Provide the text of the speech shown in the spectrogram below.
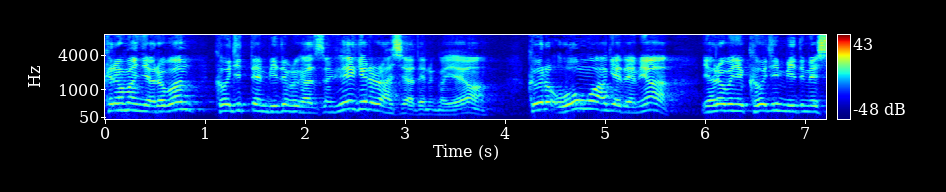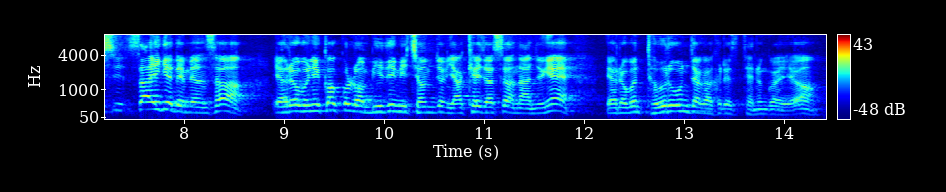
그러면 여러분 거짓된 믿음을 가져서 회개를 하셔야 되는 거예요. 그걸 옹호하게 되면 여러분이 거짓 믿음에 씨- 쌓이게 되면서 여러분이 거꾸로 믿음이 점점 약해져서 나중에 여러분 더러운 자가 그래서 되는 거예요.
